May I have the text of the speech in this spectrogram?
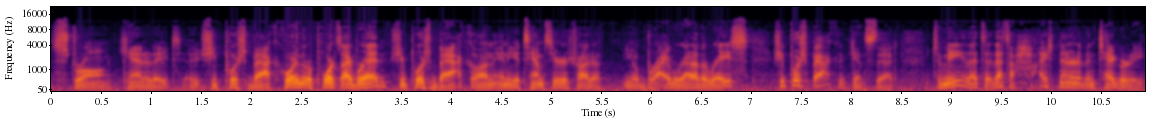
strong candidate. Uh, she pushed back, according to the reports I've read, she pushed back on any attempts here to try to, you know, bribe her out of the race. She pushed back against that. To me, that's a, that's a high standard of integrity.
